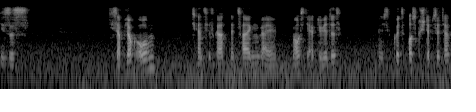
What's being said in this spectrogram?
Dieses, dieser Block oben. Ich kann es jetzt gerade nicht zeigen, weil Maus deaktiviert ist. Wenn ich es kurz ausgestöpselt habe.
